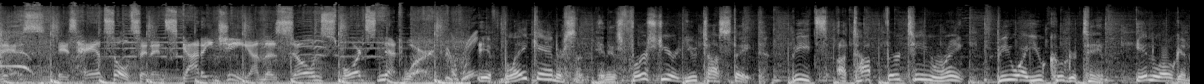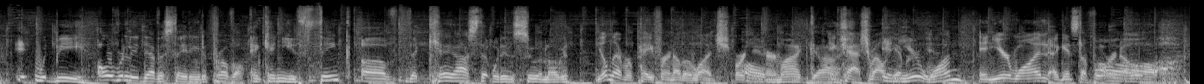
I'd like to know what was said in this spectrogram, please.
This is Hans Olsen and Scotty G on the Zone Sports Network. If Blake Anderson, in his first year at Utah State, beats a top 13 ranked BYU Cougar team in Logan, it would be overly devastating to Provo. And can you think of the chaos that would ensue in Logan? You'll never pay for another lunch or Oh, dinner. my gosh. In Cache Valley. In ever year again. one? In year one against a 4 Oh. 0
